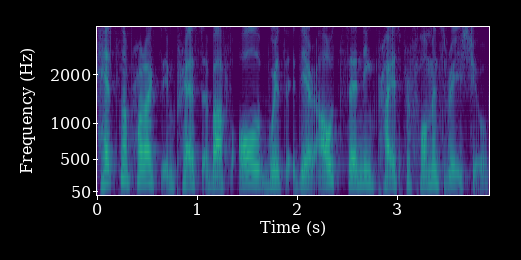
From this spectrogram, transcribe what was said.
Hetzner products impress above all with their outstanding price-performance ratio.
